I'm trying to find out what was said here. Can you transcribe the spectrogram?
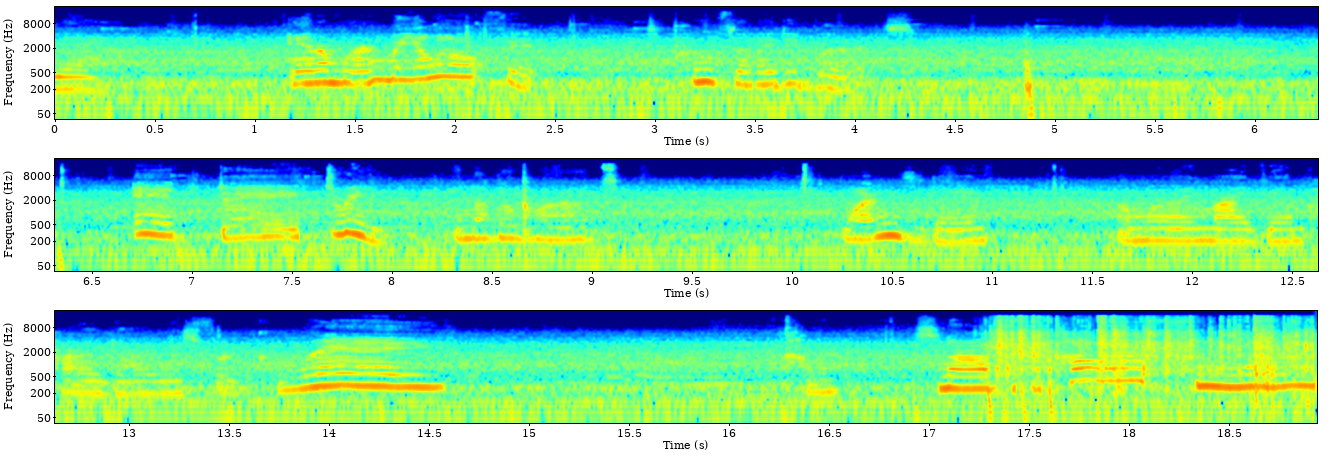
yeah, yeah. And I'm wearing my yellow outfit to prove that I did wear it. It's day three. In other words, Wednesday. I'm wearing my Vampire Diaries for gray color. I'll pick a color for yellow.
